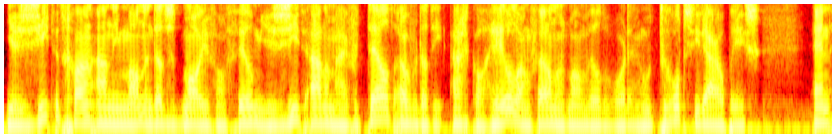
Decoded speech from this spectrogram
Je ziet het gewoon aan die man. En dat is het mooie van film. Je ziet aan hem. Hij vertelt over dat hij eigenlijk al heel lang vuilnisman wilde worden. En hoe trots hij daarop is. En,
